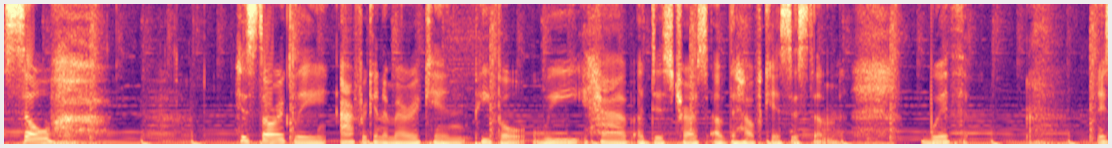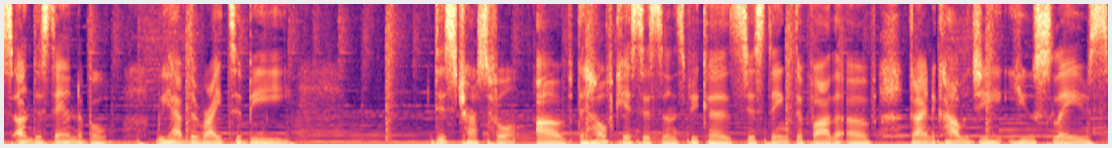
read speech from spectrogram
So, historically, African American people, we have a distrust of the healthcare system. With it's understandable. We have the right to be distrustful of the healthcare systems because just think the father of gynecology used slaves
